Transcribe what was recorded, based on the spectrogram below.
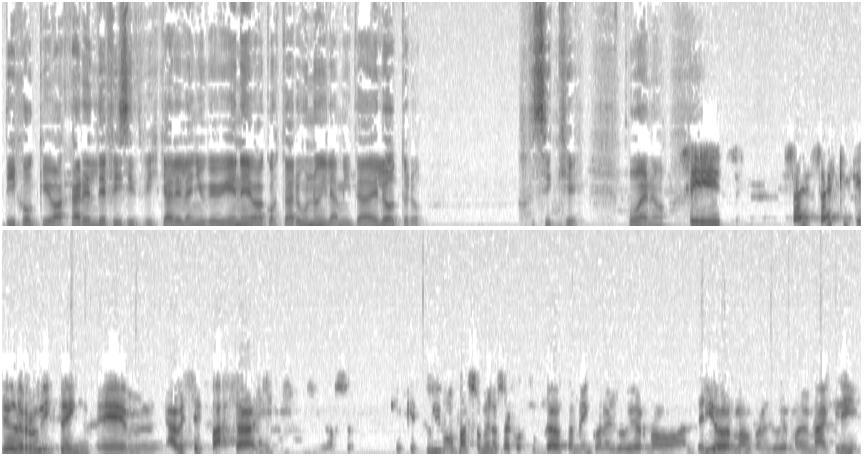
Dijo que bajar el déficit fiscal el año que viene va a costar uno y la mitad del otro. Así que, bueno. Sí, ¿Sabes, qué creo de Rubinstein? Em, a veces pasa, y, y, que estuvimos más o menos acostumbrados también con el gobierno anterior, ¿no? Con el gobierno de Macri,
